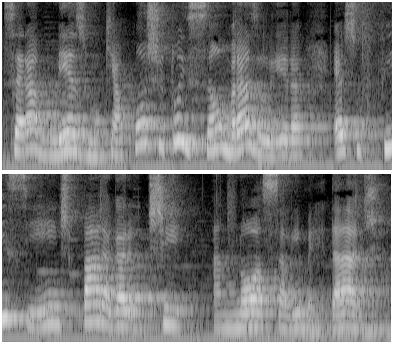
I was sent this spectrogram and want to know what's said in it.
Será mesmo que a Constituição brasileira é suficiente para garantir a nossa liberdade?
